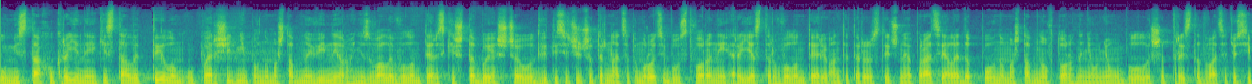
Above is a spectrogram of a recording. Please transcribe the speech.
у містах України, які стали тилом у перші дні повномасштабної війни, організували волонтерські штаби. Ще у 2014 році був створений реєстр волонтерів антитерористичної операції, але до повномасштабного вторгнення у ньому було лише 320 осіб.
